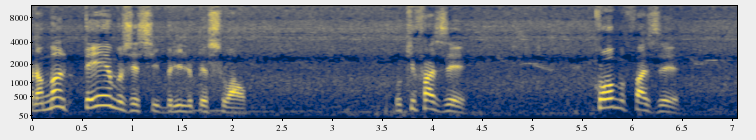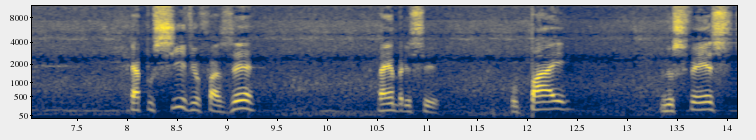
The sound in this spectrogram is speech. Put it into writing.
para mantermos esse brilho pessoal. O que fazer? Como fazer? É possível fazer? Lembre-se, o Pai nos fez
